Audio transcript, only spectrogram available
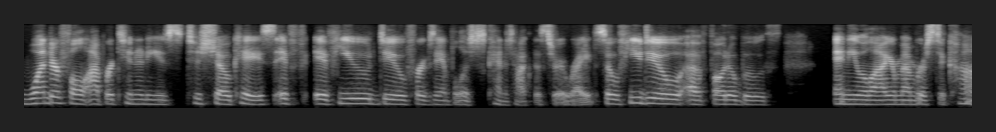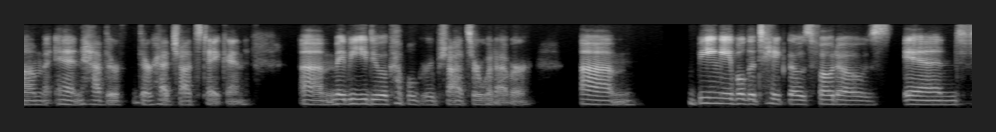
wonderful opportunities to showcase if if you do, for example, let's just kind of talk this through, right? So if you do a photo booth and you allow your members to come and have their their headshots taken, um, maybe you do a couple group shots or whatever. Um, being able to take those photos and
